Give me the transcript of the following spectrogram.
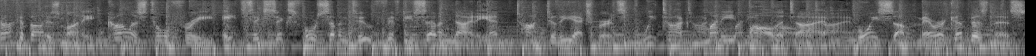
Talk about his money. Call us toll free 866 472 5790 and talk to the experts. We talk money all the time. Voice America Business.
